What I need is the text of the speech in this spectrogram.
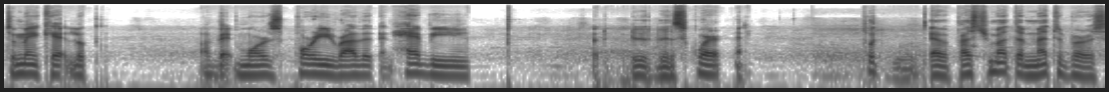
to make it look a bit more sporty rather than heavy. The square. Put a question about the metaverse.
